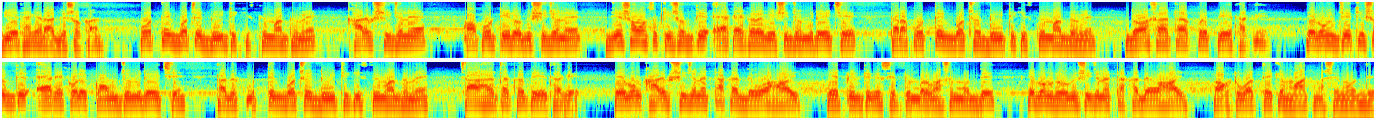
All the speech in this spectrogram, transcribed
দিয়ে থাকে রাজ্য সরকার। প্রত্যেক বছর দুইটি কিস্তির মাধ্যমে খারিফ সিজনে অপরটি রবি সিজনে যে সমস্ত কৃষকদের এক একরে বেশি জমি রয়েছে, তারা প্রত্যেক বছর দুইটি কিস্তির মাধ্যমে দশ হাজার টাকা করে পেয়ে থাকে। এবং যে কৃষকদের এক একরে কম জমি রয়েছে, তাদের প্রত্যেক বছর দুইটি কিস্তির মাধ্যমে চার হাজার টাকা পেয়ে থাকে। এবং খারিফ সিজনের টাকা দেওয়া হয় এপ্রিল থেকে সেপ্টেম্বর মাসের মধ্যে এবং রবি সিজনের টাকা দেওয়া হয় অক্টোবর থেকে মার্চ মাসের মধ্যে।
